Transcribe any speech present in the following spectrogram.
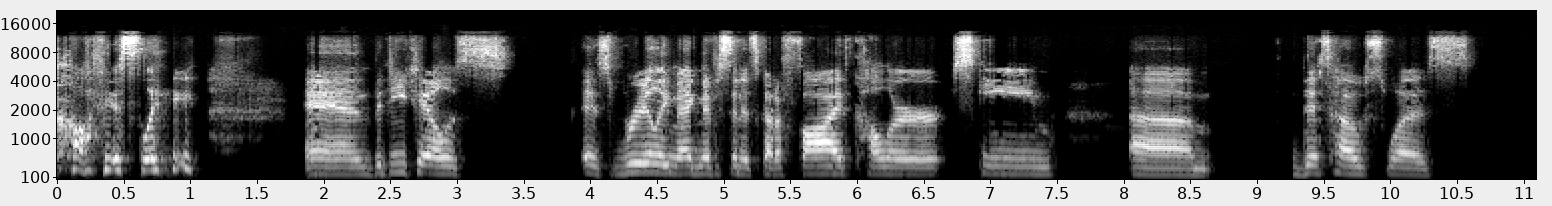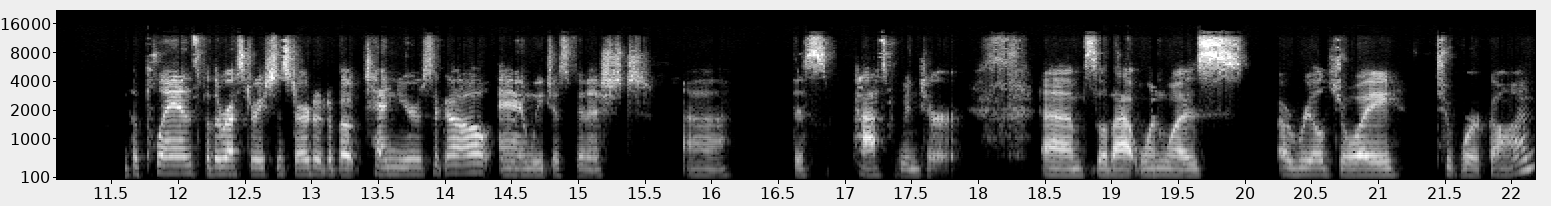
obviously. and the detail is is really magnificent. It's got a five color scheme. Um, this house was the plans for the restoration started about 10 years ago, and we just finished uh, this past winter. Um, so that one was a real joy to work on.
